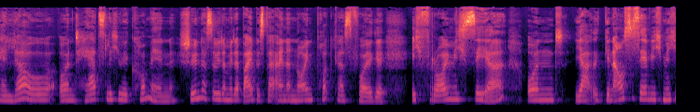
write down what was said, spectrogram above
Hallo und herzlich willkommen. Schön, dass du wieder mit dabei bist bei einer neuen Podcast-Folge. Ich freue mich sehr und ja, genauso sehr wie ich mich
